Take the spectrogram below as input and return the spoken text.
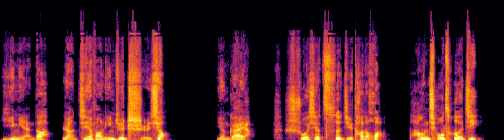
以免的让街坊邻居耻笑。应该呀，说些刺激他的话，旁敲侧击，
